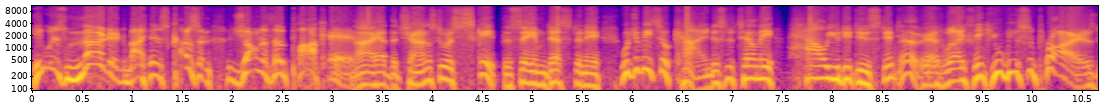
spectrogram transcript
He was murdered by his cousin, Jonathan Parker. I had the chance to escape the same destiny. Would you be so kind as to tell me how you deduced it? Oh, yes, well, I think you'll be surprised.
